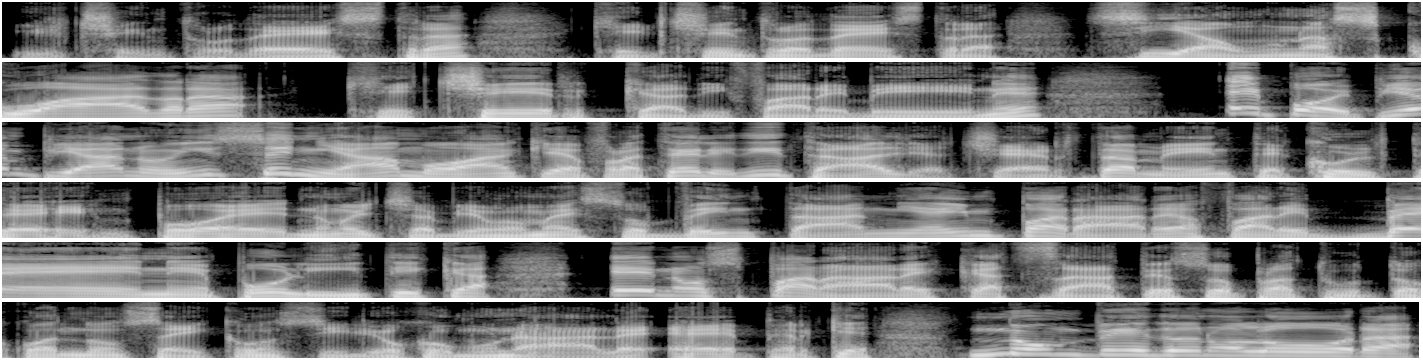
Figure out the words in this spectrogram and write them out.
il centrodestra, che il centrodestra sia una squadra che cerca di fare bene e poi pian piano insegniamo anche a Fratelli d'Italia, certamente col tempo, eh, noi ci abbiamo messo vent'anni a imparare a fare bene politica e non sparare cazzate, soprattutto quando non sei consiglio comunale, eh, perché non vedono l'ora.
